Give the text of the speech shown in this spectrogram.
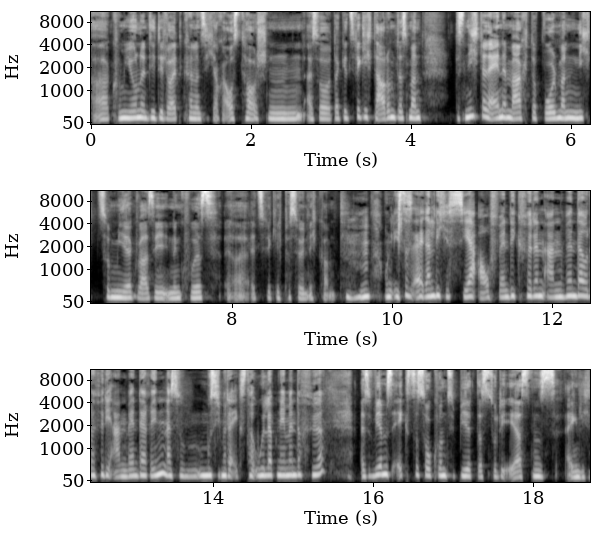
äh, Community, die Leute können sich auch austauschen. Also da geht es wirklich darum, dass man das nicht alleine macht, obwohl man nicht zu mir quasi in den Kurs äh, jetzt wirklich persönlich kommt. Mhm. Und ist das eigentlich sehr aufwendig für den Anwender oder für die Anwenderin? Also muss ich mir da extra Urlaub nehmen dafür? Also wir haben es extra so konzipiert, dass du die erstens eigentlich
